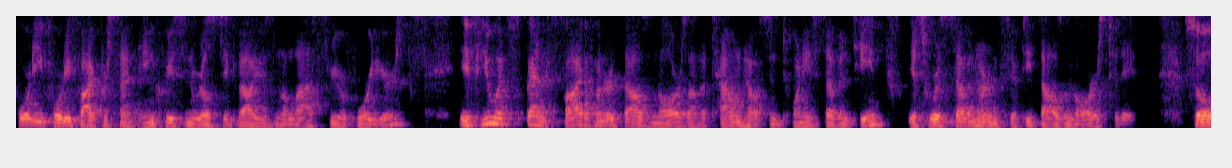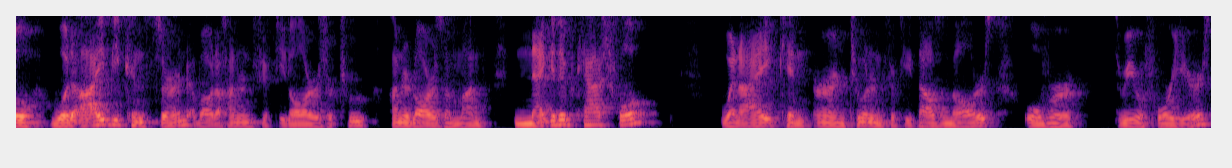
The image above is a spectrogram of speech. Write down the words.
40, 45% increase in real estate values in the last three or four years. If you had spent $500,000 on a townhouse in 2017, it's worth $750,000 today. So would I be concerned about $150 or $200 a month negative cash flow when I can earn $250,000 over three or four years?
